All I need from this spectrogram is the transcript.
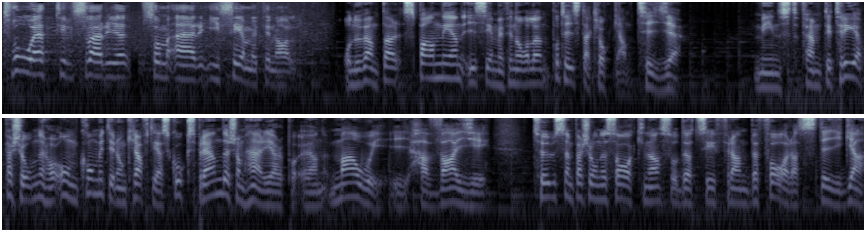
2-1 till Sverige som är i semifinal. Och nu väntar Spanien i semifinalen på tisdag klockan 10. Minst 53 personer har omkommit i de kraftiga skogsbränder som härjar på ön Maui i Hawaii. Tusen personer saknas och dödssiffran befaras stiga.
